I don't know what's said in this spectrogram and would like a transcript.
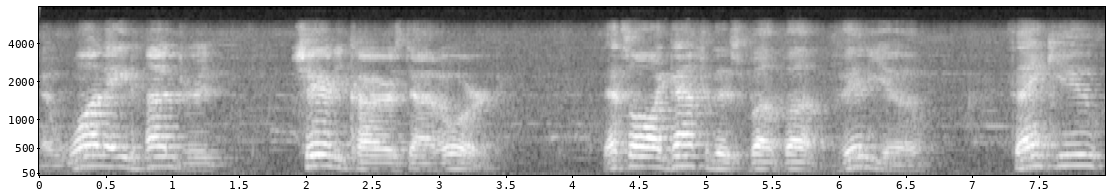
at 1 800 charitycars.org. That's all I got for this video. Thank you.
